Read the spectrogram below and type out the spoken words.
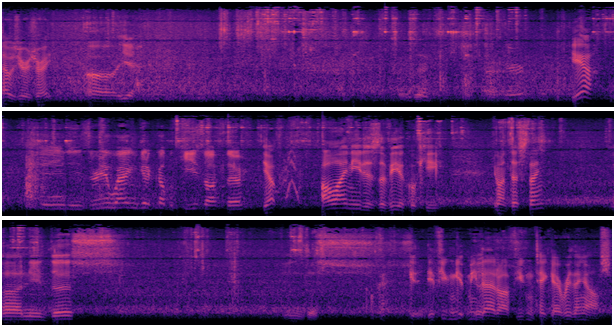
That was yours, right? Uh, yeah. Yeah. And is there any way I can get a couple keys off there? Yep. All I need is the vehicle key. You want this thing? Uh, I need this. And this. Okay. Get- If you can get me that off, you can take everything else.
